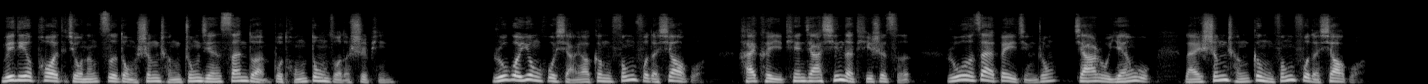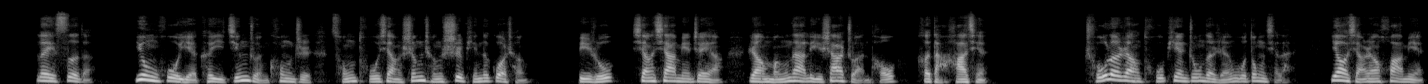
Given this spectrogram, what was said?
，VideoPort 就能自动生成中间三段不同动作的视频。如果用户想要更丰富的效果，还可以添加新的提示词，如何在背景中加入烟雾，来生成更丰富的效果。类似的，用户也可以精准控制从图像生成视频的过程。比如像下面这样，让蒙娜丽莎转头和打哈欠。除了让图片中的人物动起来，要想让画面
